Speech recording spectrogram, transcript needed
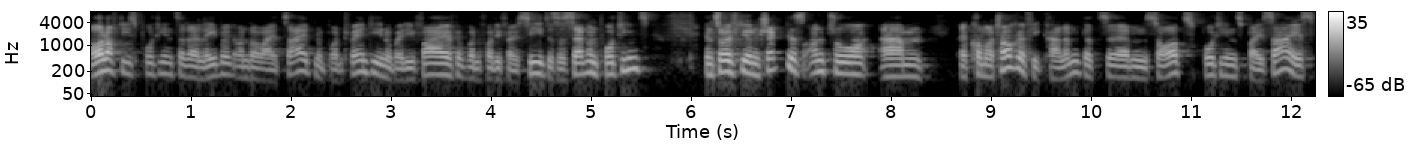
all of these proteins that are labeled on the right side, NUP120, NUP85, NUP145C, this is seven proteins. And so if you inject this onto um, a chromatography column that um, sorts proteins by size,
